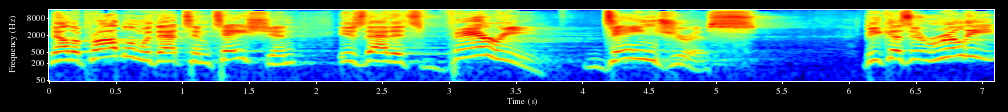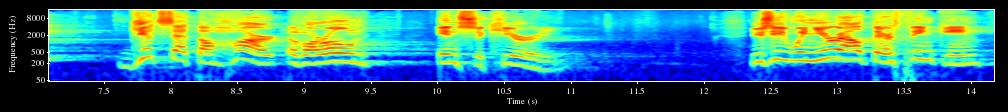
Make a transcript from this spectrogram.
Now, the problem with that temptation is that it's very dangerous because it really gets at the heart of our own insecurity. You see, when you're out there thinking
